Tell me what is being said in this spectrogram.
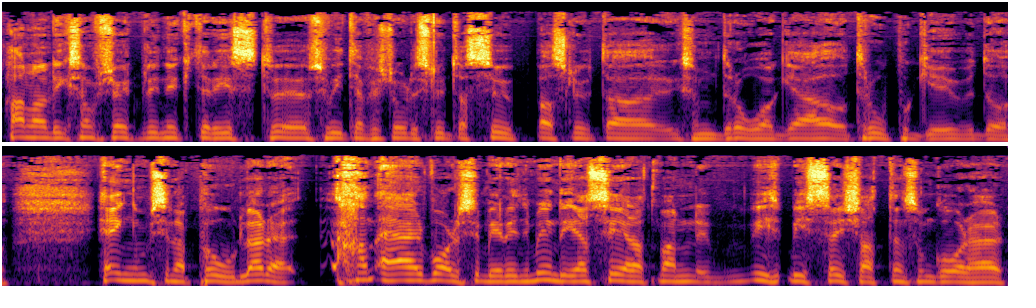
Han har liksom försökt bli nykterist, eh, så vitt jag förstår det, sluta supa, sluta liksom droga och tro på Gud och hänger med sina polare. Han är vare sig mer eller mindre. Jag ser att man, vissa i chatten som går här,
